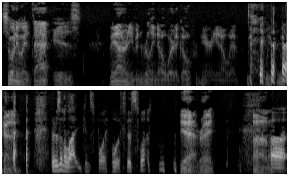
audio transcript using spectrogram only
so anyway, that is. I mean, I don't even really know where to go from here. You know, we we, we kind of there isn't a lot you can spoil with this one. yeah, right. Um, Uh,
